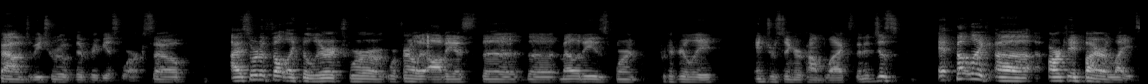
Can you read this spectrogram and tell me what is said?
found to be true of their previous work. So I sort of felt like the lyrics were, were fairly obvious. The the melodies weren't particularly interesting or complex, and it just it felt like uh, Arcade Fire Light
